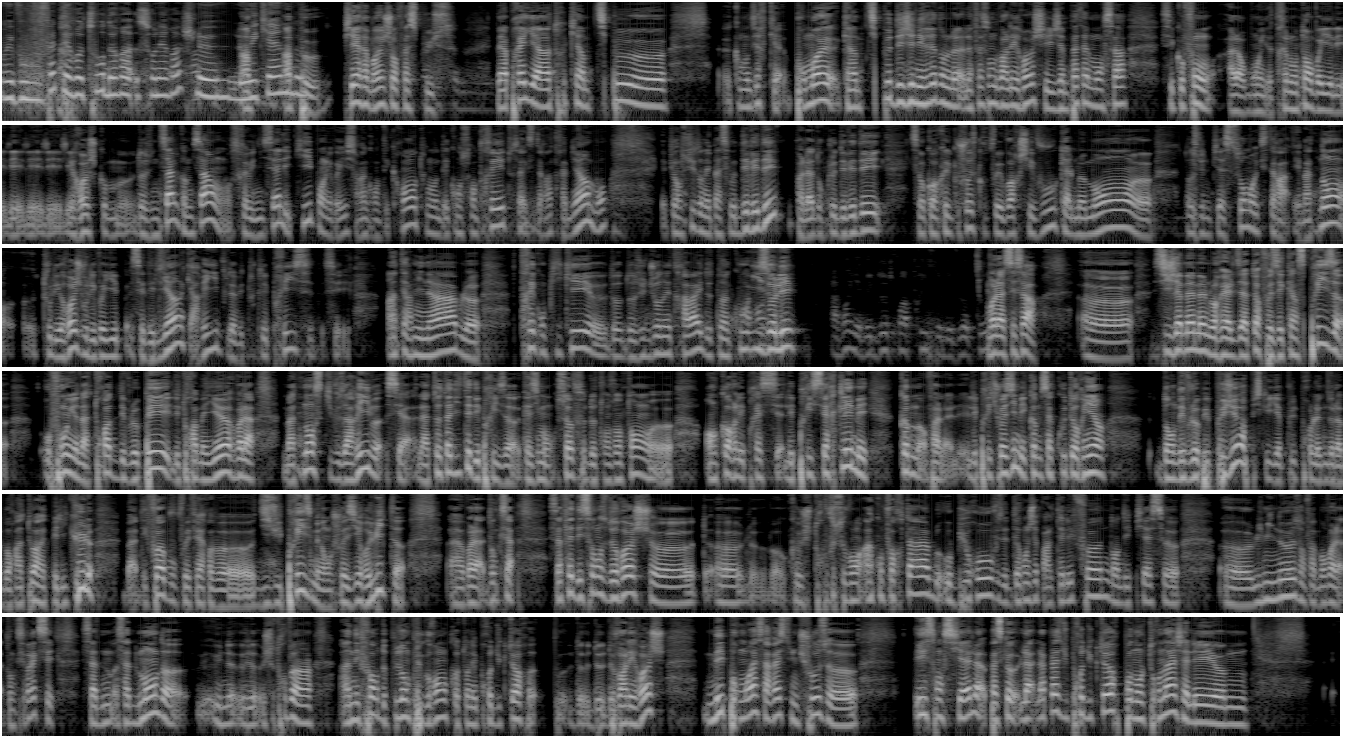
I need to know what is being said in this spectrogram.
oui, vous, vous faites des retours de sur les rushs le, le week-end? Un peu. Pierre aimerait que j'en fasse plus. Mais après, il y a un truc qui est un petit peu. Euh, comment dire, pour moi, qui a un petit peu dégénéré dans la, façon de voir les rushs, et j'aime pas tellement ça. C'est qu'au fond, alors bon, il y a très longtemps, on voyait les, les, les, les, rushs comme dans une salle comme ça, on se réunissait, l'équipe, on les voyait sur un grand écran, tout le monde déconcentré, tout ça, etc. Très bien, bon. Et puis ensuite, on est passé au DVD. Voilà, donc le DVD, c'est encore quelque chose que vous pouvez voir chez vous, calmement, euh, dans une pièce sombre, etc. Et maintenant, euh, tous les rushs, vous les voyez, c'est des liens qui arrivent, vous avez toutes les prises, c'est interminable, très compliqué euh, dans une journée de travail, de tout d'un coup, isolé. Avant, il y avait deux, trois prises de développer. Voilà, c'est ça. si jamais même le réalisateur faisait 15 prises, au fond, il y en a trois de développées, les trois meilleures. Voilà. Maintenant, ce qui vous arrive, c'est la totalité des prises, quasiment, sauf de temps en temps encore les, les prises cerclées, mais comme, enfin, les prises choisies, mais comme ça coûte rien d'en développer plusieurs, puisqu'il n'y a plus de problème de laboratoire et de pellicule, bah, des fois vous pouvez faire 18 prises, mais en choisir 8. voilà. Donc ça, ça fait des séances de rush que je trouve souvent inconfortables. Au bureau, vous êtes dérangé par le téléphone, dans des pièces lumineuses. Enfin bon, voilà. Donc c'est vrai que ça, demande, une, je trouve, un, effort de plus en plus grand quand on est producteur de, voir les rushs. Mais pour moi, ça reste une chose essentielle, parce que la, place du producteur pendant le tournage, elle est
